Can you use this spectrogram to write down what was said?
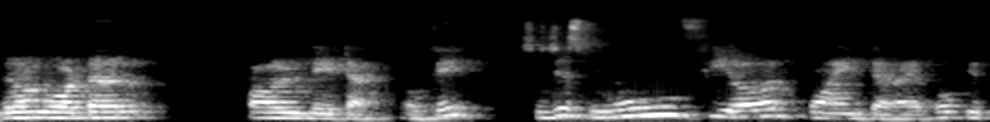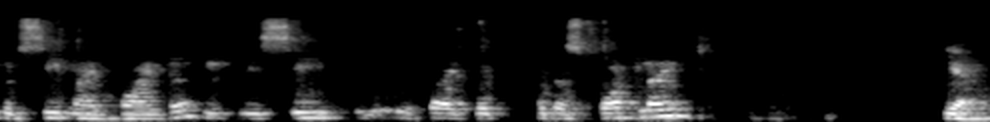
groundwater all data. Okay. So just move your pointer. I hope you could see my pointer. Let me see if I could put a spotlight. Yeah.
